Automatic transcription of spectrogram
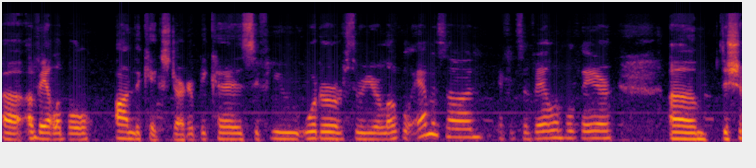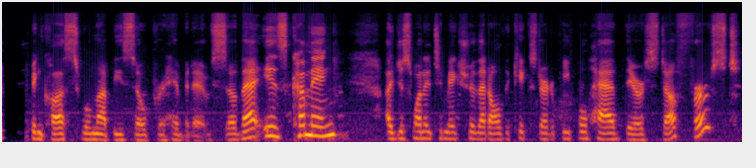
uh, available on the Kickstarter because if you order through your local Amazon, if it's available there, um, the shipping costs will not be so prohibitive. So that is coming. I just wanted to make sure that all the Kickstarter people had their stuff first.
